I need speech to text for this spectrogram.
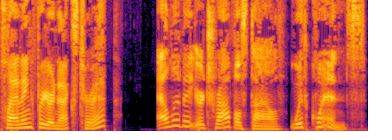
Planning for your next trip? Elevate your travel style with Quince.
